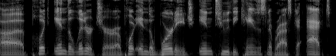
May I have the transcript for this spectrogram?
uh, put in the literature or put in the wordage into the Kansas Nebraska Act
